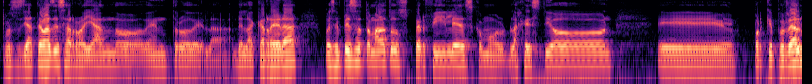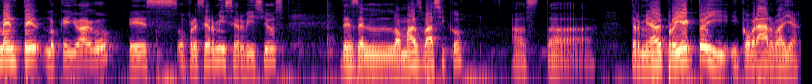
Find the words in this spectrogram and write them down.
pues ya te vas desarrollando dentro de la, de la carrera, pues empiezas a tomar otros perfiles como la gestión, eh, porque pues realmente lo que yo hago es ofrecer mis servicios desde lo más básico hasta terminar el proyecto y, y cobrar, vaya.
